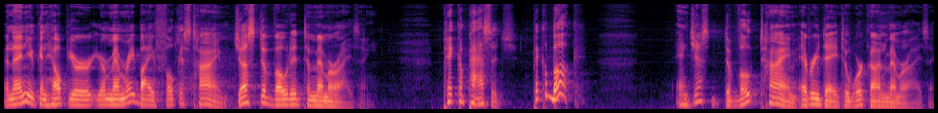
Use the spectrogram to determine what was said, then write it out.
And then you can help your, your memory by focused time, just devoted to memorizing. Pick a passage, pick a book, and just devote time every day to work on memorizing.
